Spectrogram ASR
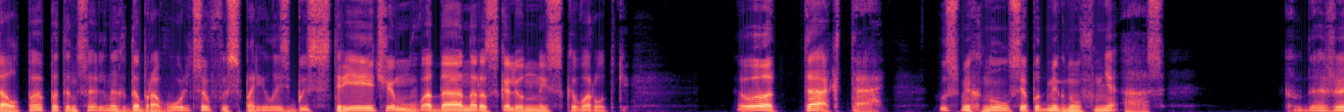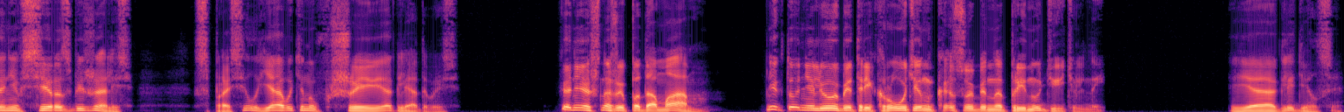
Толпа потенциальных добровольцев испарилась быстрее, чем вода на раскаленной сковородке. «Вот так-то!» — усмехнулся, подмигнув мне Аз. «Куда же они все разбежались?» — спросил я, вытянув шею и оглядываясь. Конечно же, по домам. Никто не любит рекрутинг, особенно принудительный. Я огляделся.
